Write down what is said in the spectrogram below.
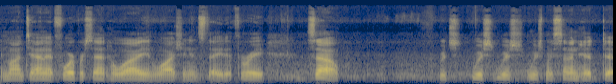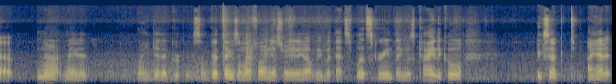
and Montana at 4%, Hawaii and Washington State at 3. So, which wish wish wish my son had uh, not made it well, he did a, some good things on my phone yesterday to help me, but that split screen thing was kind of cool. Except I had it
